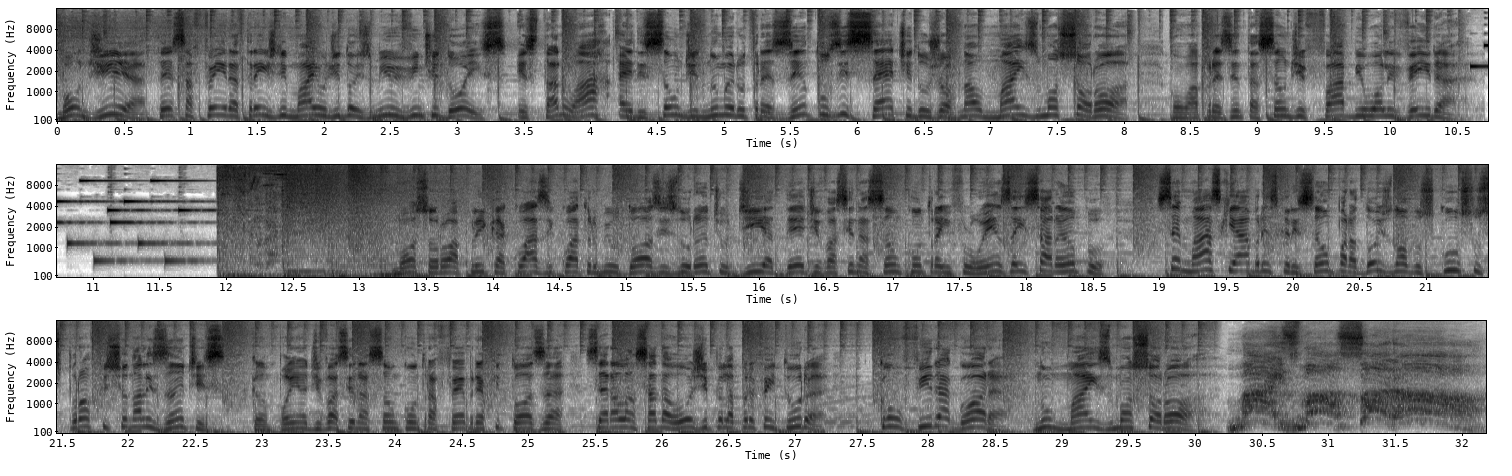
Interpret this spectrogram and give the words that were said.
Bom dia, terça-feira, 3 de maio de 2022. Está no ar a edição de número 307 do Jornal Mais Mossoró, com a apresentação de Fábio Oliveira. Mossoró aplica quase 4 mil doses durante o dia D de vacinação contra influenza e sarampo. Semasc abre inscrição para dois novos cursos profissionalizantes. Campanha de vacinação contra a febre aftosa será lançada hoje pela Prefeitura. Confira agora no Mais Mossoró. Mais Mossoró!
